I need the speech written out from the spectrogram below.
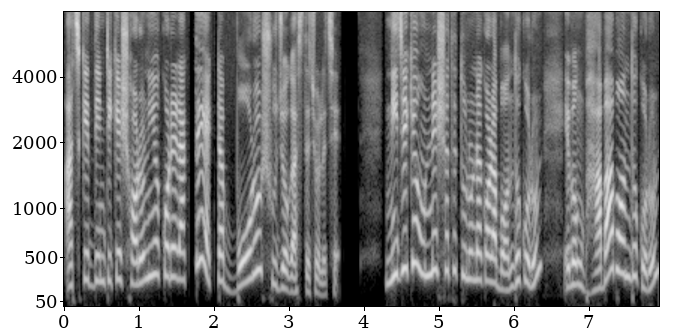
আজকের দিনটিকে স্মরণীয় করে রাখতে একটা বড় সুযোগ আসতে চলেছে। নিজেকে অন্যের সাথে তুলনা করা বন্ধ করুন এবং ভাবা বন্ধ করুন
